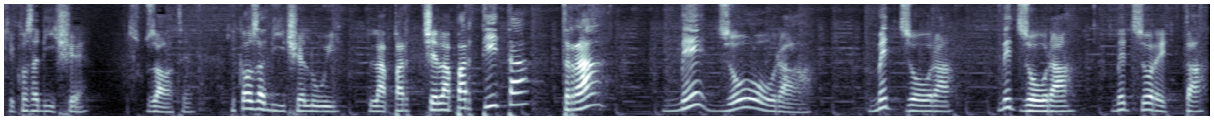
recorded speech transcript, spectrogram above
Che cosa dice? Scusate. Che cosa dice lui? La par- c'è la partita tra mezz'ora. Mezz'ora. Mezz'ora. Mezz'oretta.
